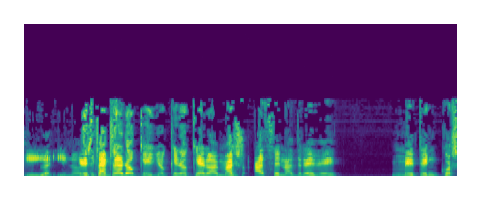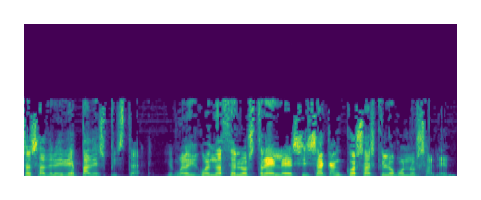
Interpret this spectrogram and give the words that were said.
y, y no sé está qué. claro que yo creo que además hacen adrede, meten cosas adrede para despistar. Igual que cuando hacen los trailers y sacan cosas que luego no salen.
